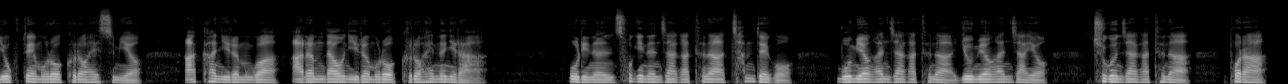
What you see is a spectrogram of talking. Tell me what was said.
욕됨으로 그러했으며 악한 이름과 아름다운 이름으로 그러했느니라. 우리는 속이는 자 같으나 참되고 무명한 자 같으나 유명한 자요 죽은 자 같으나 보라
